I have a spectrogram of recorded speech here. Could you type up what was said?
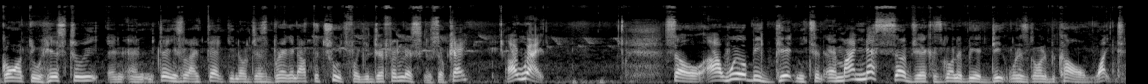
going through history and, and things like that, you know, just bringing out the truth for your different listeners, okay? All right. So I will be getting to, and my next subject is going to be a deep one. It's going to be called white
